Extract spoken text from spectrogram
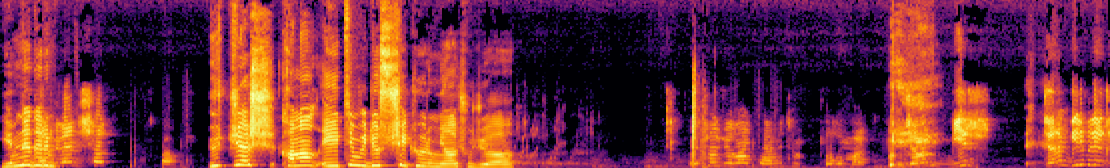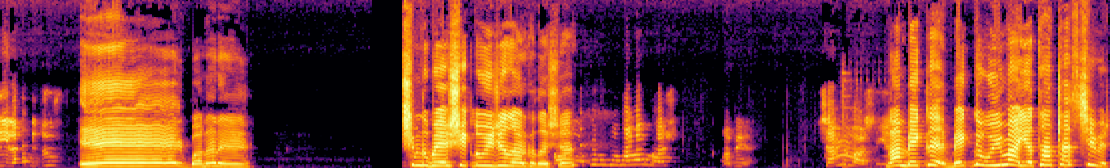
Yemin ederim Abi ben dışarı... Tamam. 3 yaş kanal eğitim videosu çekiyorum ya çocuğa. Ne çocuğu lan kermitim. Oğlum bak. Canım bir. Canım bir bile değil abi dur. Eee bana ne? Şimdi bu eşekle uyuyacağız arkadaşlar. Abi var. Abi. Sen mi varsın ya? Lan bekle bekle uyuma yatağı ters çevir.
